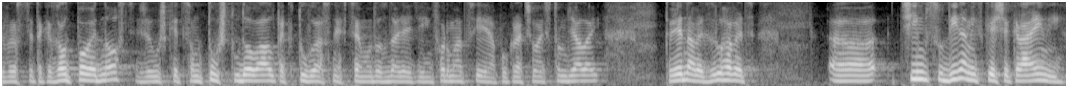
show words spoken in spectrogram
proste taká zodpovednosť, že už keď som tu študoval, tak tu vlastne chcem odozdať aj tie informácie a pokračovať v tom ďalej. To je jedna vec. Druhá vec, eh, čím sú dynamickejšie krajiny,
